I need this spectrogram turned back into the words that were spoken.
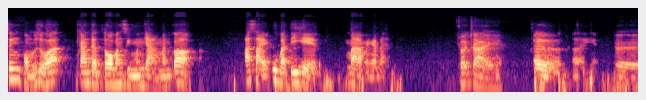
ซึ่งผมรู้สึกว่าการเติบโตบางสิ่งบางอย่าง มันก็อาศัยอุบัติเหตุ มาเหมือนกันนะเข้าใจ เอออะไรอย่างเงี้ยเออ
